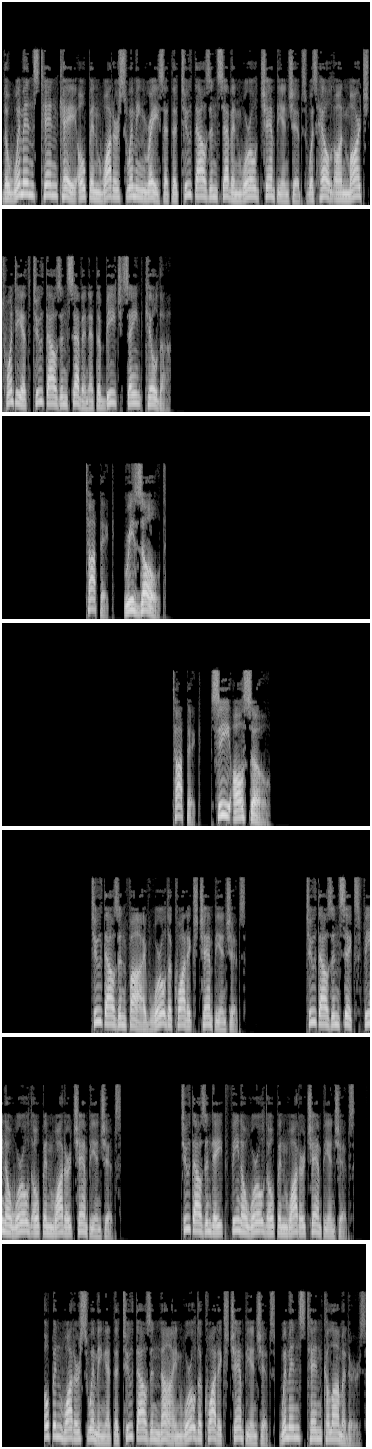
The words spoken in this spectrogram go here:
The women's 10K open water swimming race at the 2007 World Championships was held on March 20, 2007 at the beach St Kilda. Topic Result Topic See also 2005 World Aquatics Championships. 2006 FINA World Open Water Championships. 2008 FINA World Open Water Championships. Open water swimming at the 2009 World Aquatics Championships, women's 10 kilometers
